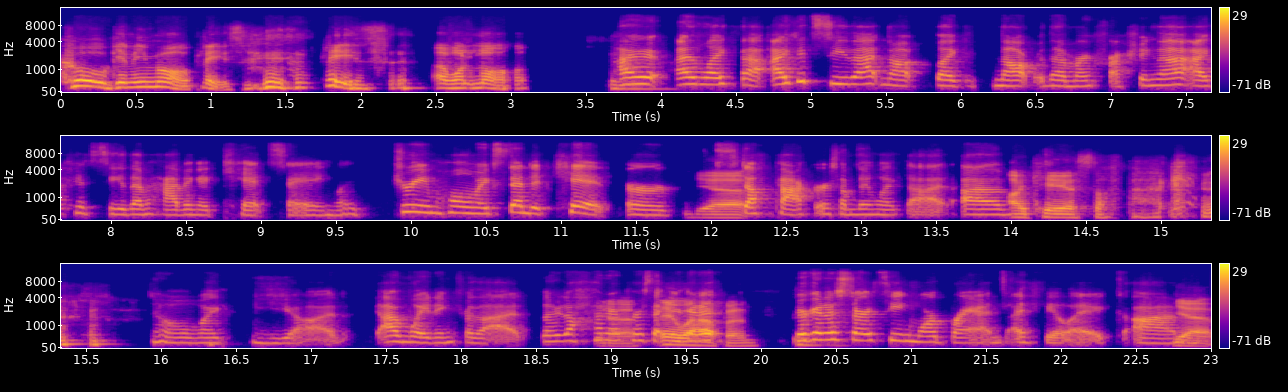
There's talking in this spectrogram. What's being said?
cool, give me more, please, please, I want more. I I like that. I could see that not like not them refreshing that. I could see them having a kit saying like Dream Home Extended Kit or Yeah, stuff pack or something like that. Um IKEA stuff pack. oh my god. I'm waiting for that. There's a hundred Yeah, percent it you're will gonna happen. you're gonna start seeing more brands, I feel like. Um Yeah,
